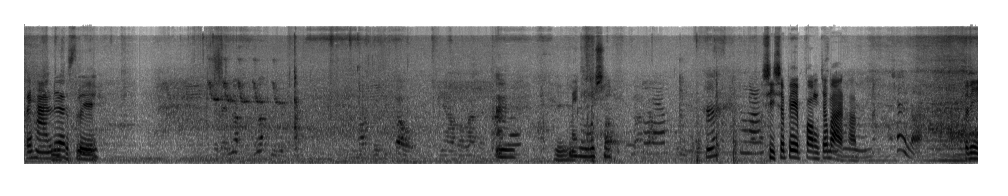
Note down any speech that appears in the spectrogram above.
ไปหาเลือกมีสเปรสีย์อืม ไม่รู้สิฮะสีสเปรย์ปองจักบาทครับ ใช่เหรอตัวนี้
